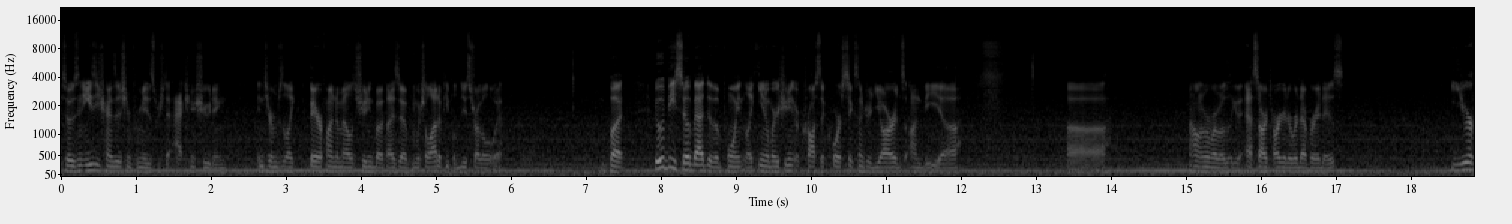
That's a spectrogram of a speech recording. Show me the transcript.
so it was an easy transition for me to switch to action shooting in terms of like bare fundamentals, shooting both eyes open, which a lot of people do struggle with. But it would be so bad to the point, like you know, where you're shooting across the course 600 yards on the. Uh, uh, I don't remember what it was like the SR target or whatever it is. You're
